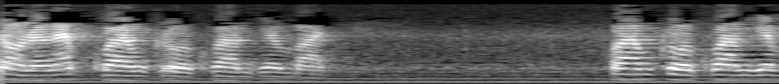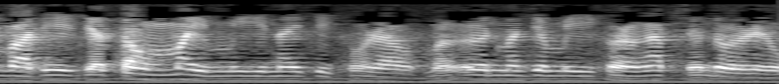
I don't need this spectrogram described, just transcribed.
ต้องระงับความโกรธความเจ็บาด ความโกรธความเจ็บาดนี้จะต้องไม่มีในจิตของเราบังเอิญมันจะมีก็ระงับเส้นโดยเร็ว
